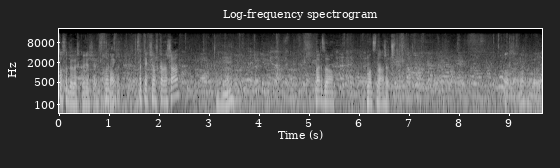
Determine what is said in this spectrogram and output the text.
To sobie weź koniecznie. Tak? Ostatnia książka nasza? Bardzo mocna rzecz. Dobra, no to dobra.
